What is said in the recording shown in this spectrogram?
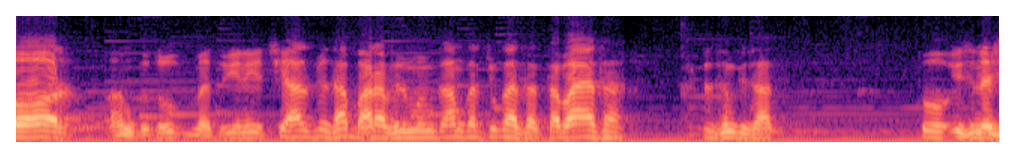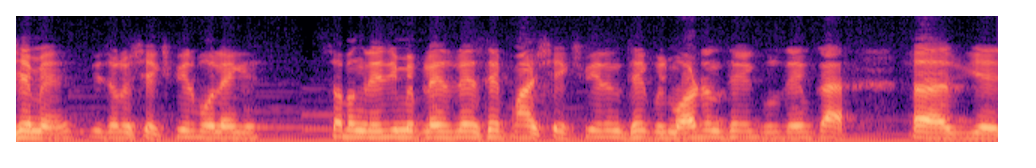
और हमको तो मैं तो ये नहीं अच्छी हालत में था, बारह फ़िल्मों में काम कर चुका था, तब आया था एंडरसन के साथ। तो इस नशे में कि चलो शेक्सपियर बोलेंगे। सब अंग्रेज़ी में प्लेस प्लेस थे, पाँच शेक्सपियर थे, कुछ मॉडर्न थे, गुरुदेव का ये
